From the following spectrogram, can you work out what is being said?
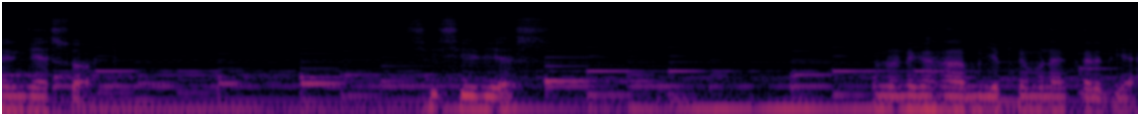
And guess what see serious उन्होंने कहा हाँ बी एफ़ ने मना कर दिया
